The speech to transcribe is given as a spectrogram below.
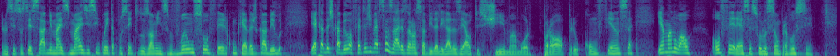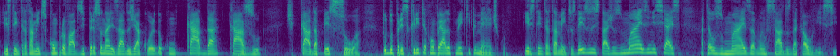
Eu não sei se você sabe, mas mais de 50% dos homens vão sofrer com queda de cabelo. E a queda de cabelo afeta diversas áreas da nossa vida ligadas à autoestima, amor próprio, confiança. E a Manual oferece a solução para você. Eles têm tratamentos comprovados e personalizados de acordo com cada caso de cada pessoa. Tudo prescrito e acompanhado por uma equipe médica. E eles têm tratamentos desde os estágios mais iniciais até os mais avançados da calvície.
